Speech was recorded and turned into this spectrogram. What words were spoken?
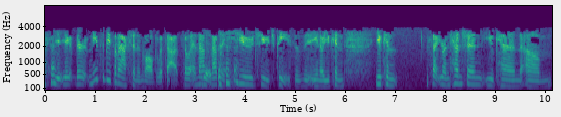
you, you, there needs to be some action involved with that. So, and that's yes. that's a huge huge piece. Is you know you can you can set your intention, you can um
